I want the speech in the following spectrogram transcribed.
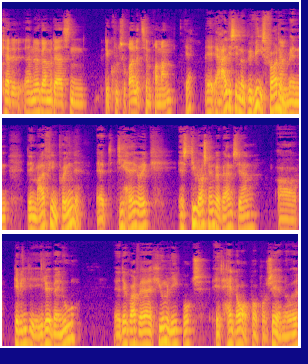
Kan det have noget at gøre med deres, sådan, det kulturelle temperament? Ja, jeg, jeg har aldrig set noget bevis for det, ja. men det er en meget fin pointe, at de havde jo ikke, de ville også gerne være verdensstjerner, og det ville de i løbet af en uge. Øh, det kunne godt være, at Human League brugt et halvt år på at producere noget.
